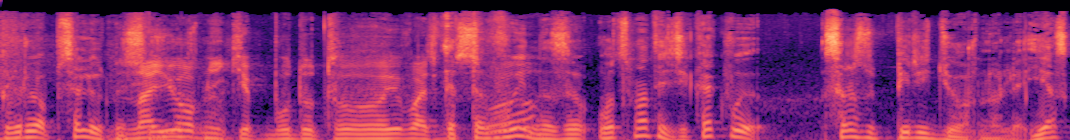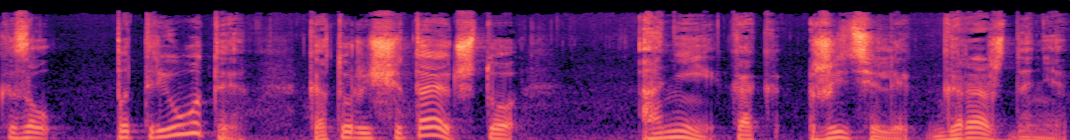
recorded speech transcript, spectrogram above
говорю абсолютно наемники серьезно. будут воевать в Это вы назов... Вот смотрите, как вы сразу передернули. Я сказал патриоты, которые считают, что они, как жители, граждане,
